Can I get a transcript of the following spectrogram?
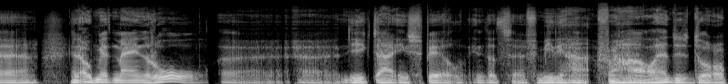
uh, en ook met mijn rol uh, die ik daarin speel, in dat familieverhaal, hè, dus door op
